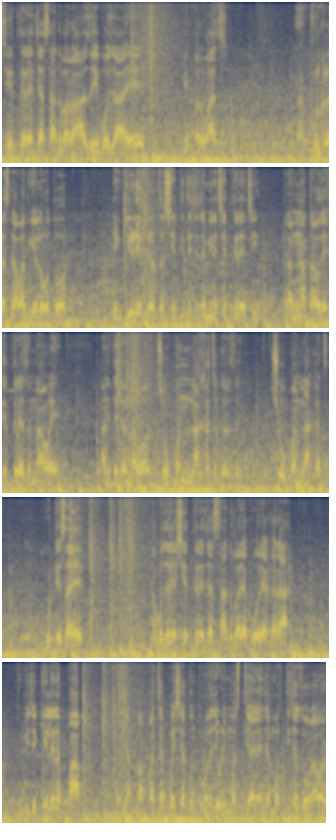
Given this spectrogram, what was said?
शेतकऱ्याच्या सातबारा आजही बोजा आहे. मी परवाच फुलकळस गावात गेलो होतो. एक दीड एकरचं शेती त्याची जमीन आहे शेतकऱ्याची. रंगनाथराव त्या शेतकऱ्याचं नाव आहे. आणि त्याच्या नावावर चोपन्न लाखाचं कर्ज आहे. चोपन्न लाखाचं. गुट्टे साहेब अगोदर या शेतकऱ्याच्या सातबाऱ्या कोऱ्या करा. तुम्ही जे केले ना पाप आणि त्या पापाच्या पैशातून तुम्हाला जेवढी मस्ती आली आणि ज्या मस्तीच्या जोरावर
